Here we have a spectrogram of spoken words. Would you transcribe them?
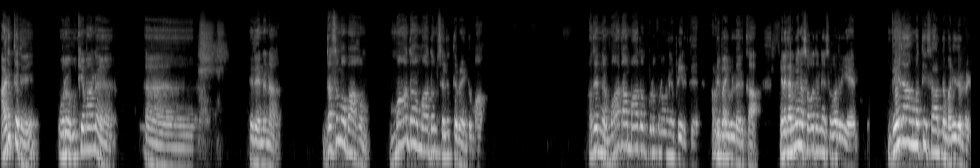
அடுத்தது ஒரு முக்கியமான ஆஹ், இது என்னன்னா தசம பாகம் மாதா மாதம் செலுத்த வேண்டுமா? அது என்ன? மாதா மாதம் கொடுக்கணும்னு எப்படி இருக்கு? அப்படி பைபிள்ல இருக்கா? எனக்கு அருமையான சகோதரனே சகோதரியே வேதாகமத்தை சார்ந்த மனிதர்கள்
